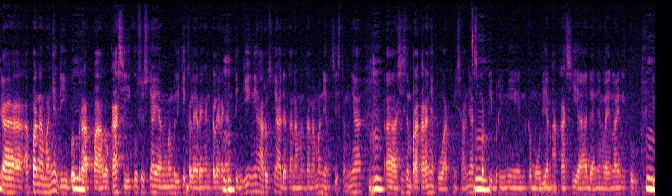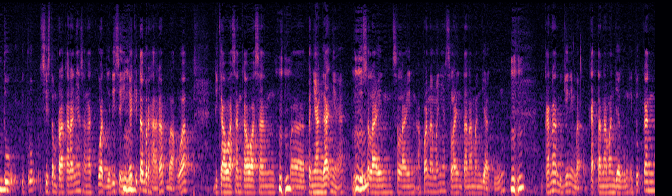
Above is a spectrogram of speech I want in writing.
ya, apa namanya di beberapa lokasi khususnya yang memiliki kelerengan-kelerengan tinggi ini harusnya ada tanaman-tanaman yang sistemnya eh, sistem perakaranya kuat. Misalnya seperti beringin, kemudian akasia dan yang lain-lain itu. Itu itu sistem prakaranya takarannya sangat kuat. Jadi sehingga Mm-mm. kita berharap bahwa di kawasan-kawasan eh, penyangganya itu Mm-mm. selain selain apa namanya selain tanaman jagung, Mm-mm. Karena begini mbak, tanaman jagung itu kan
